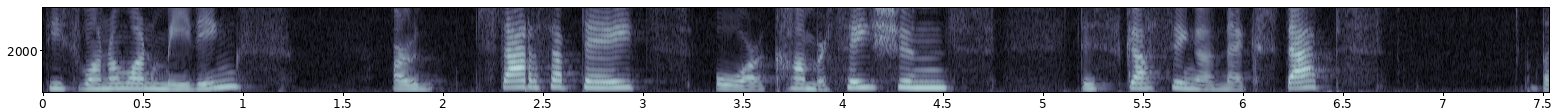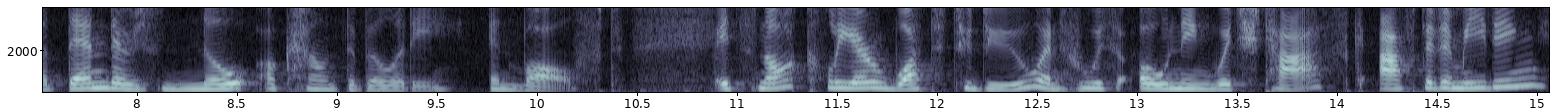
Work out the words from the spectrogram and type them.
these one on one meetings are status updates or conversations discussing our next steps, but then there's no accountability involved. It's not clear what to do and who is owning which task after the meeting.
